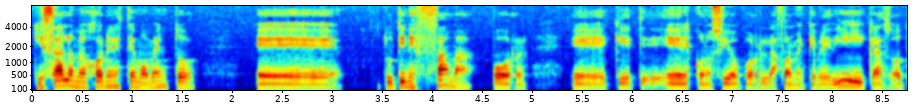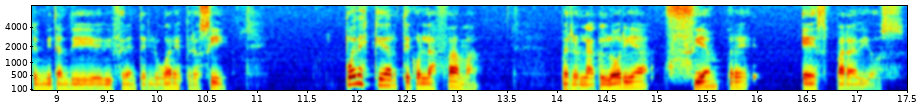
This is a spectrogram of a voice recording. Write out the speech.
Quizá a lo mejor en este momento eh, tú tienes fama por eh, que eres conocido por la forma en que predicas o te invitan de diferentes lugares, pero sí, puedes quedarte con la fama, pero la gloria siempre es para Dios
